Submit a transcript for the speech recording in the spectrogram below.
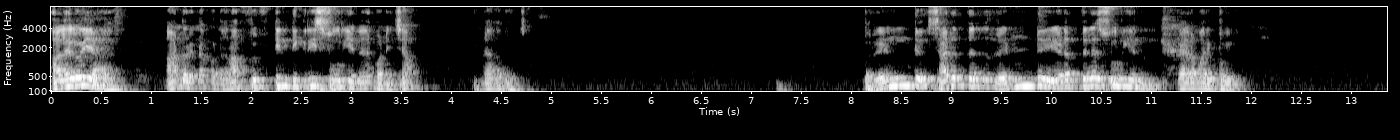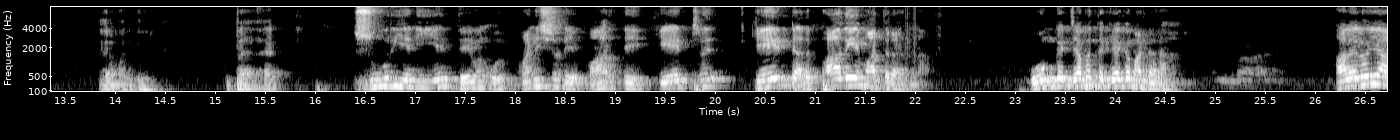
ஹalleluya. ஆண்டவர் என்ன பண்ணாரா? 15 டிகிரி சூரியன் என்ன பண்ணிச்சான்? பின்னால போச்சான். ரெண்டு சரித்திரத்தில் ரெண்டு இடத்துல சூரியன் வேற மாதிரி போயிருக்கு. வேற மாதிரி போயிருக்கு. அப்ப சூரியனையே தேவன் ஒரு மனுஷனுடைய வார்த்தையை கேட்டு கேட்டு அதை பாதையை மாத்துறாருன்னா உங்க ஜெபத்தை கேட்க மாட்டாரா? அலையலோயா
